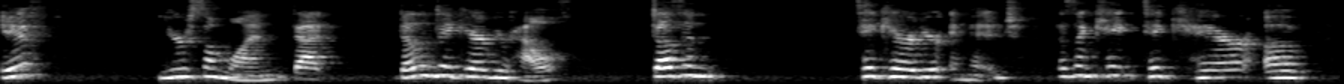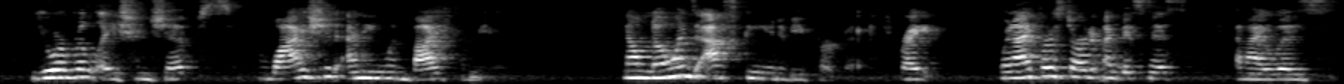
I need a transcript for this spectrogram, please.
if you're someone that doesn't take care of your health, doesn't take care of your image, doesn't take care of your relationships, why should anyone buy from you? Now, no one's asking you to be perfect, right? When I first started my business and I was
